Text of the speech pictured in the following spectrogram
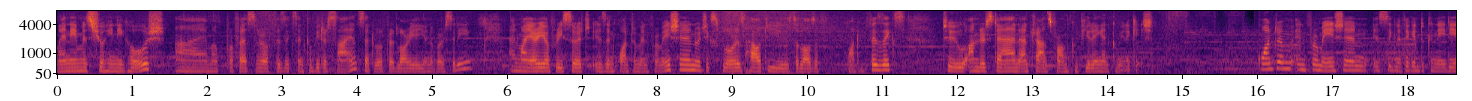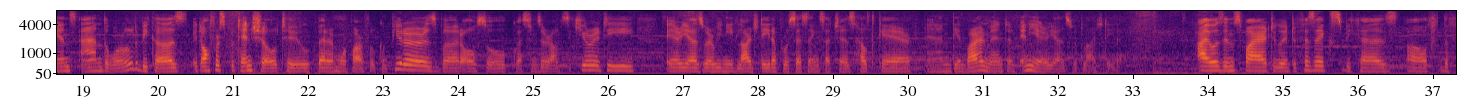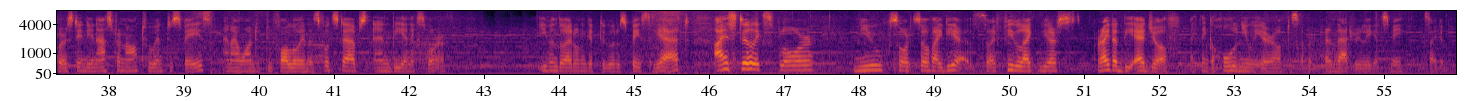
My name is Shohini Ghose. I'm a professor of physics and computer science at Wilfrid Laurier University. And my area of research is in quantum information, which explores how to use the laws of quantum physics to understand and transform computing and communication. Quantum information is significant to Canadians and the world because it offers potential to better, more powerful computers, but also questions around security, areas where we need large data processing such as healthcare and the environment and any areas with large data. I was inspired to go into physics because of the first Indian astronaut who went to space and I wanted to follow in his footsteps and be an explorer. Even though I don't get to go to space yet, I still explore new sorts of ideas. So I feel like we are right at the edge of, I think, a whole new era of discovery and that really gets me excited.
